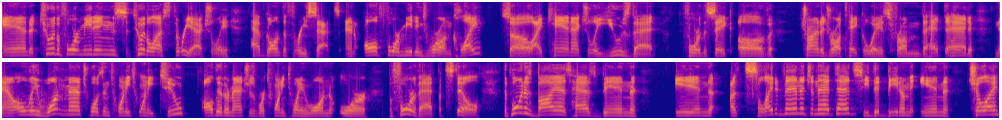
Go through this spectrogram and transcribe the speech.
And two of the four meetings, two of the last three actually, have gone to three sets. And all four meetings were on clay. So I can actually use that for the sake of trying to draw takeaways from the head to head. Now, only one match was in 2022. All the other matches were 2021 or before that, but still, the point is Baez has been in a slight advantage in the head to heads. He did beat him in Chile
